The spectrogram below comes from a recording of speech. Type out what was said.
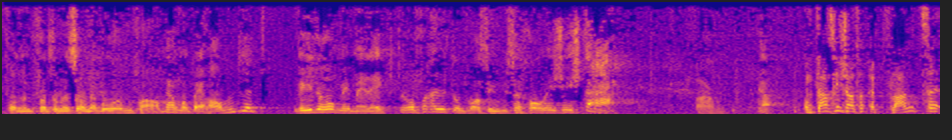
von, von so einer Wurmfarm haben wir behandelt, wiederum im Elektrofeld und was rausgekommen ist, ist der. Farm. Ja. Und das ist also eine Pflanze,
